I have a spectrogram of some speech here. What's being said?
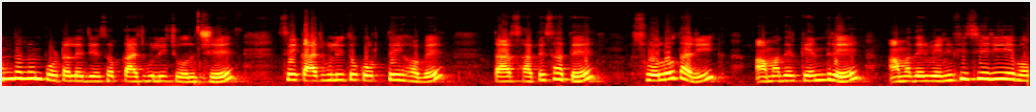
আন্দোলন পোর্টালে যেসব কাজগুলি চলছে, সেই কাজগুলি তো করতেই হবে। তার সাথে সাথে ষোলো তারিখ আমাদের কেন্দ্রে আমাদের বেনিফিশিয়ারি এবং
